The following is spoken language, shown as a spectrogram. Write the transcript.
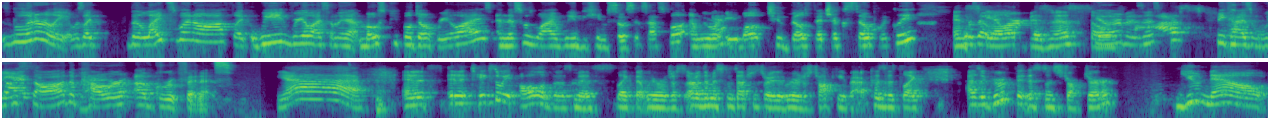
literally it was like the lights went off, like we realized something that most people don't realize, and this was why we became so successful and we were able to build FitChicks so quickly And scale our business so scale our business fast. because we Guys. saw the power of group fitness. Yeah, and it's and it takes away all of those myths like that we were just or the misconception story that we were just talking about because it's like as a group fitness instructor, you now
